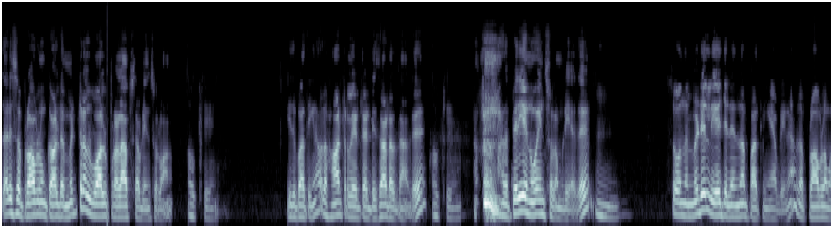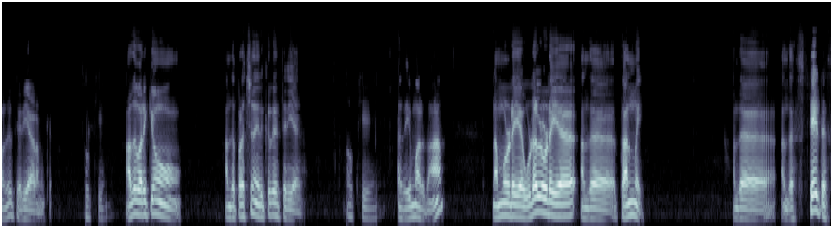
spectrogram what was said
there is a problem called mitral valve prolapse அப்படின்னு சொல்லுவாங்க. ஓகே. இது பார்த்தீங்கன்னா, ஒரு ஹார்ட் ரிலேட்டட் டிஸார்டர் தான் அது. ஓகே. அது பெரிய நோய்ன்னு சொல்ல முடியாது. ம். ஸோ அந்த மிடில் ஏஜ்லேருந்து தான் பார்த்தீங்க அப்படின்னா, அந்த ப்ராப்ளம் வந்து தெரிய ஆரம்பிக்கும். ஓகே. அது வரைக்கும் அந்த பிரச்சனை இருக்கிறதே தெரியாது. ஓகே. அதே மாரி தான் நம்மளுடைய உடலுடைய அந்த தன்மை, அந்த அந்த ஸ்டேட்டஸ்,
